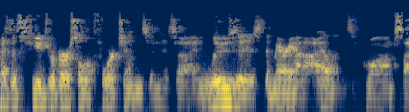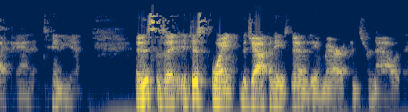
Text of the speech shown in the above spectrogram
has this huge reversal of fortunes and is, uh, and loses the Mariana Islands Guam, Saipan, and Tinian. And this is a, at this point, the Japanese know the Americans are now within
